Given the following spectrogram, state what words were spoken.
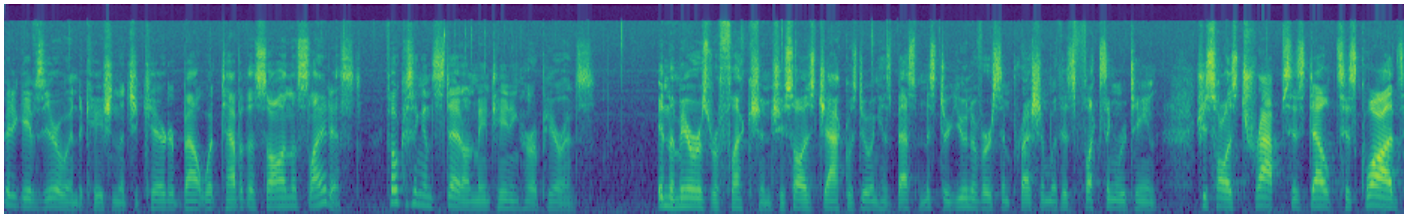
Betty gave zero indication that she cared about what Tabitha saw in the slightest, focusing instead on maintaining her appearance. In the mirror's reflection, she saw as Jack was doing his best Mr. Universe impression with his flexing routine. She saw his traps, his delts, his quads,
